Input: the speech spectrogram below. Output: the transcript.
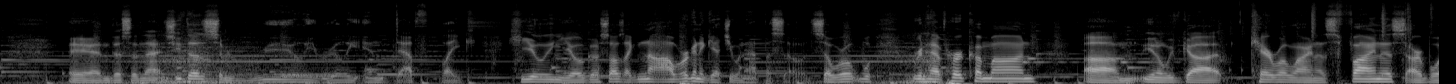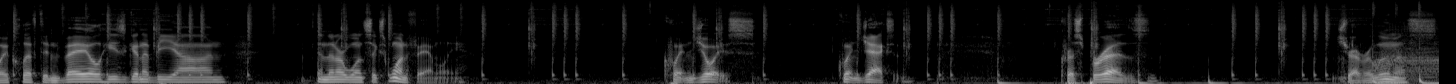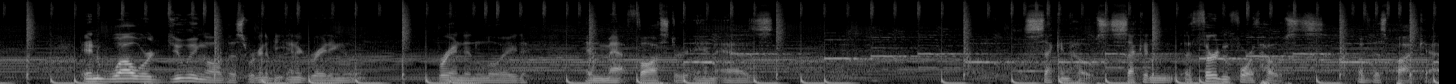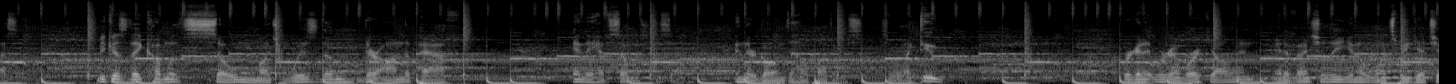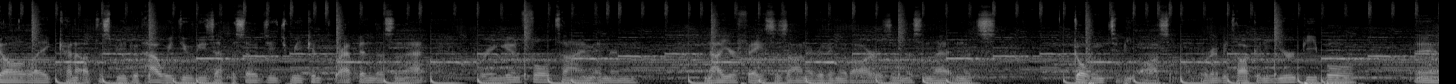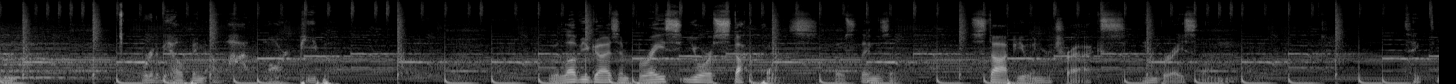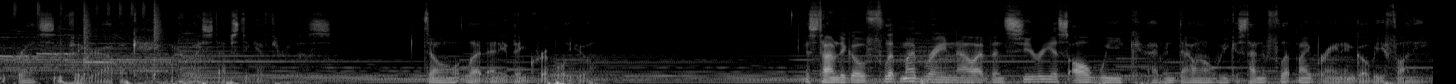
and this and that?" And she does some really, really in depth like healing yoga. So I was like, "Nah, we're gonna get you an episode." So we're we're gonna have her come on. Um, you know, we've got Carolina's finest, our boy Clifton Vale. He's gonna be on, and then our 161 family. Quentin Joyce, Quentin Jackson, Chris Perez, Trevor Loomis. And while we're doing all this, we're going to be integrating Brandon Lloyd and Matt Foster in as second hosts, second, uh, third, and fourth hosts of this podcast because they come with so much wisdom. They're on the path and they have so much to say and they're going to help others. So we're like, dude, we're gonna we're gonna work y'all in, and eventually, you know, once we get y'all like kind of up to speed with how we do these episodes each week and prep and this and that, bring in full time, and then now your face is on everything with ours and this and that, and it's going to be awesome. We're gonna be talking to your people, and we're gonna be helping a lot more people. We love you guys. Embrace your stuck points. Those things that stop you in your tracks. Embrace them. Take deep breaths and figure out okay, what are my steps to get through this? Don't let anything cripple you. It's time to go flip my brain now. I've been serious all week. I've been down all week. It's time to flip my brain and go be funny.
